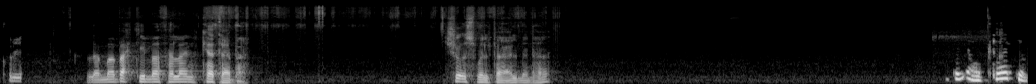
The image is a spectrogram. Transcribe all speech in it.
كل لما بحكي مثلا كتب شو اسم الفاعل منها؟ كاتب.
